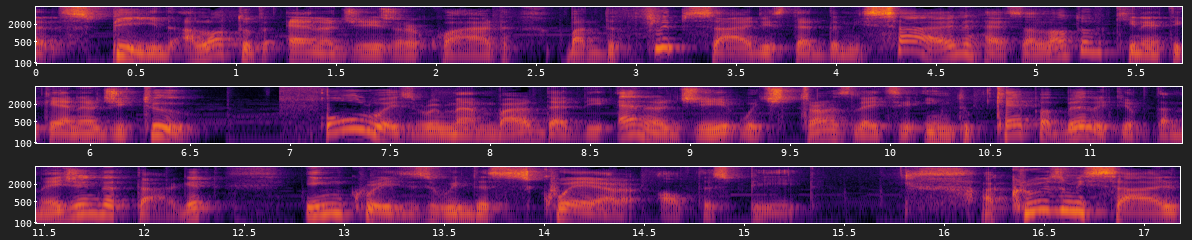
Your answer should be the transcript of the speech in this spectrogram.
That speed, a lot of energy is required, but the flip side is that the missile has a lot of kinetic energy too. Always remember that the energy, which translates into capability of damaging the target, increases with the square of the speed. A cruise missile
